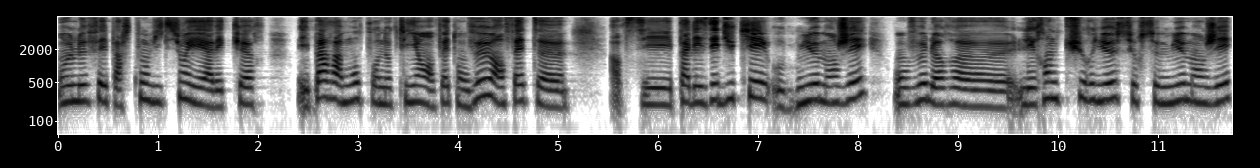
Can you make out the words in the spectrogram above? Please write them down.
On le fait par conviction et avec cœur et par amour pour nos clients. En fait, on veut en fait, euh, alors c'est pas les éduquer au mieux manger, on veut leur euh, les rendre curieux sur ce mieux manger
